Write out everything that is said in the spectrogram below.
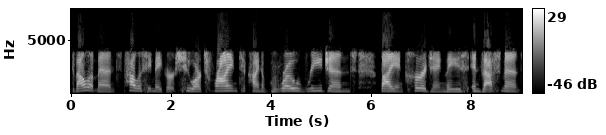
development policymakers who are trying to kind of grow regions by encouraging these investments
